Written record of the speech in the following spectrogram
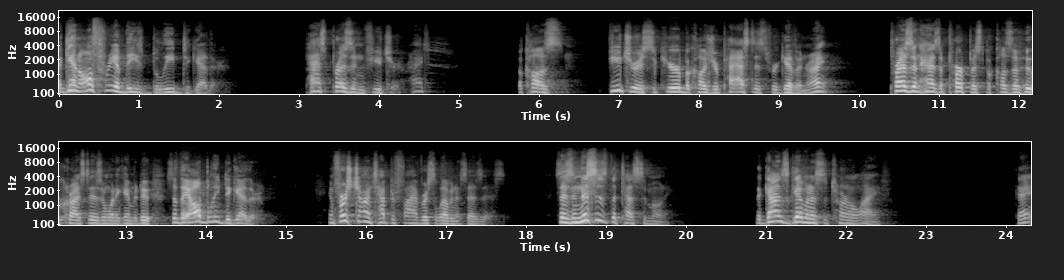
again, all three of these bleed together past, present, and future, right? Because future is secure because your past is forgiven, right? Present has a purpose because of who Christ is and what he came to do. So they all bleed together. In 1 John chapter 5, verse 11, it says this. It says, and this is the testimony that God's given us eternal life. Okay?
